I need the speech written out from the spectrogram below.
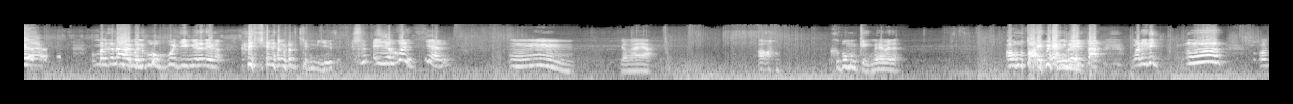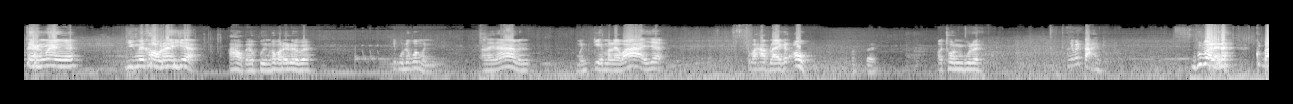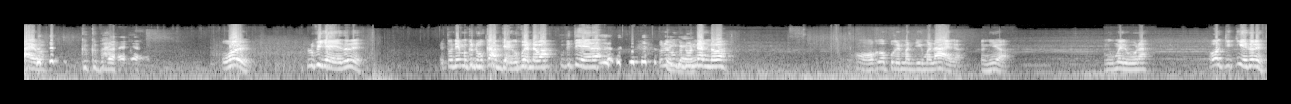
มันก็น่าเหมือนกูกูยิงแค่นั้นเองอะไอ้เชี่ยนั่งรถเข็นหนีไอ้เหี้ยโคนเหี้ยอืมยังไงอะอ๋อคือพวกมึงเก่งเลยไหมเนี่ยเอาต่อยแม่งเลยสัตว์มาดิดิเออเอาแทงแม่งเลย ยิงไม่เข้านะไอ้เหี้ยอ้าวไปเอาปืนเข้ามาได้เลยเว้ยที่กูนึกว่าเหมือน อะไรนะเหมือนเหมือนเกมอะไรวะไอ้เหี้ยมาหับอะไรกันโอ้าเอาชนกูเลยยังไม่ตายพูดว่าอะไรนะกูบายวะกูกูบายโอ้ยลูกพี่ใหญ่ตัวนี้ไอตัวนี้มันก็ดูกล้ามใหญ่กว่าเพื่อนนะวะมันก็เตี้ยนะตัวนี้มันก็ดูแน่นนะวะ อ๋อคือเอาปืนมันยิงมันได้เหรออย่างงี้เหรอกูไม่รู้นะโอ้ยกิ๊กกี้ตัวนี้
